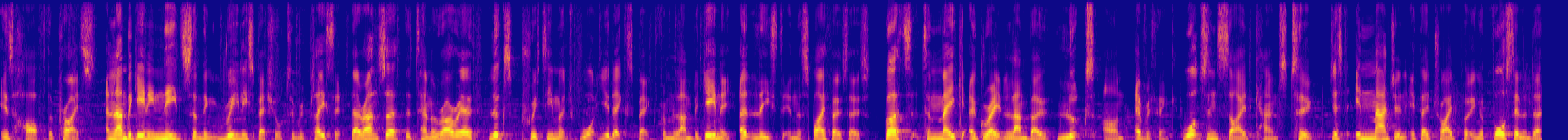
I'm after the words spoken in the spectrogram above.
is half the price. And Lamborghini needs something really special to replace it. Their answer, the Temerario, looks pretty much what you'd expect from Lamborghini, at least in the spy photos. But to make a great Lambo, looks aren't everything. What's inside counts too. Just imagine if they tried putting a four cylinder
